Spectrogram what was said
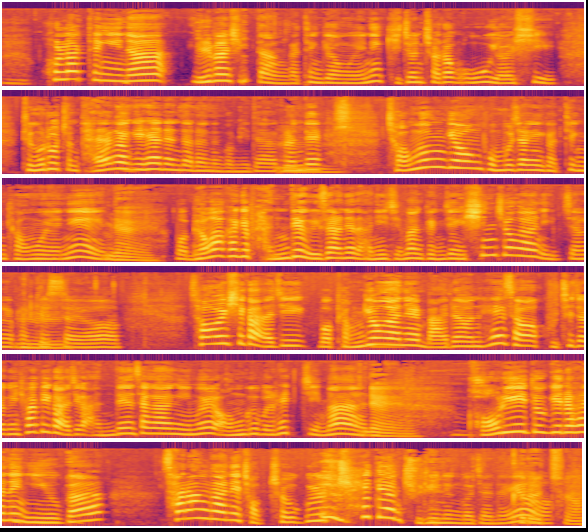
음. 콜라탱이나 일반 식당 같은 경우에는 기존처럼 오후 10시 등으로 좀 다양하게 해야 된다는 겁니다. 그런데 음. 정은경 본부장의 같은 경우에는 네. 뭐 명확하게 반대 의사는 아니지만 굉장히 신중한 입장을 밝혔어요. 음. 서울시가 아직 뭐 변경안을 마련해서 구체적인 협의가 아직 안 된 상황임을 언급을 했지만 네. 거리두기를 하는 이유가 사람 간의 접촉을 최대한 줄이는 거잖아요. 그렇죠.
